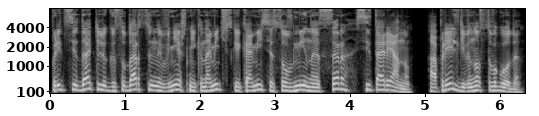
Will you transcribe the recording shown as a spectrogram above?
председателю Государственной внешнеэкономической комиссии Совмина СССР Ситаряну, апрель 90 -го года.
